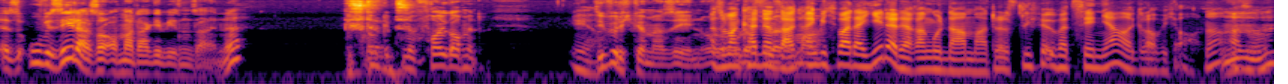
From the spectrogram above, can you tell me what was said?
also Uwe Seeler soll auch mal da gewesen sein, ne? Es gibt bestimmt. eine Folge auch mit, Ja. die würde ich gerne mal sehen. Also man Oder kann ja sagen, mal- eigentlich war da jeder, der Rang und Namen hatte. Das lief ja über zehn Jahre, glaube ich auch. Ne? Also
